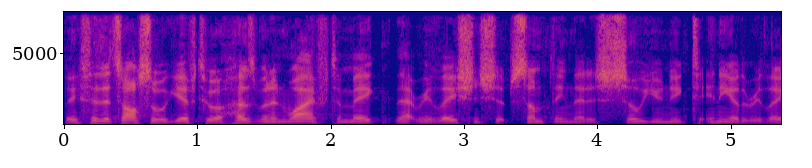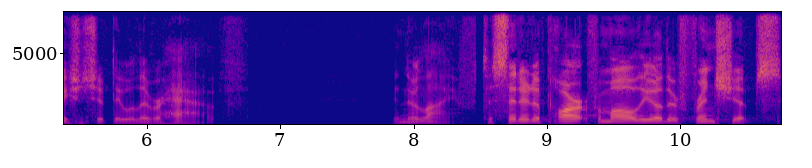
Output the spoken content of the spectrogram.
But he says it's also a gift to a husband and wife to make that relationship something that is so unique to any other relationship they will ever have in their life, to set it apart from all the other friendships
